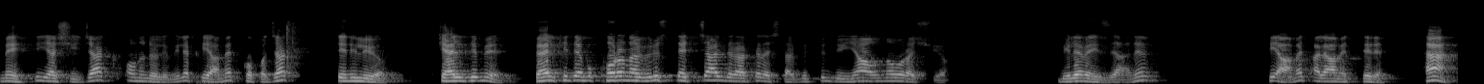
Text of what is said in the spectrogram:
Mehdi yaşayacak. Onun ölümüyle kıyamet kopacak deniliyor. Geldi mi? Belki de bu koronavirüs Deccal'dir arkadaşlar. Bütün dünya onunla uğraşıyor. Bilemeyiz yani. Kıyamet alametleri. Ha,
